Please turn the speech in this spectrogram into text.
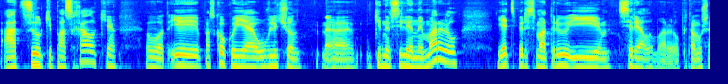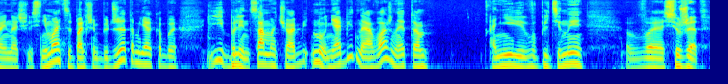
отсылки, пасхалки, вот, и поскольку я увлечен э, киновселенной Марвел, я теперь смотрю и сериалы Марвел, потому что они начали снимать с большим бюджетом якобы, и, блин, самое что обидно, ну, не обидное, а важное, это они воплетены в сюжет,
